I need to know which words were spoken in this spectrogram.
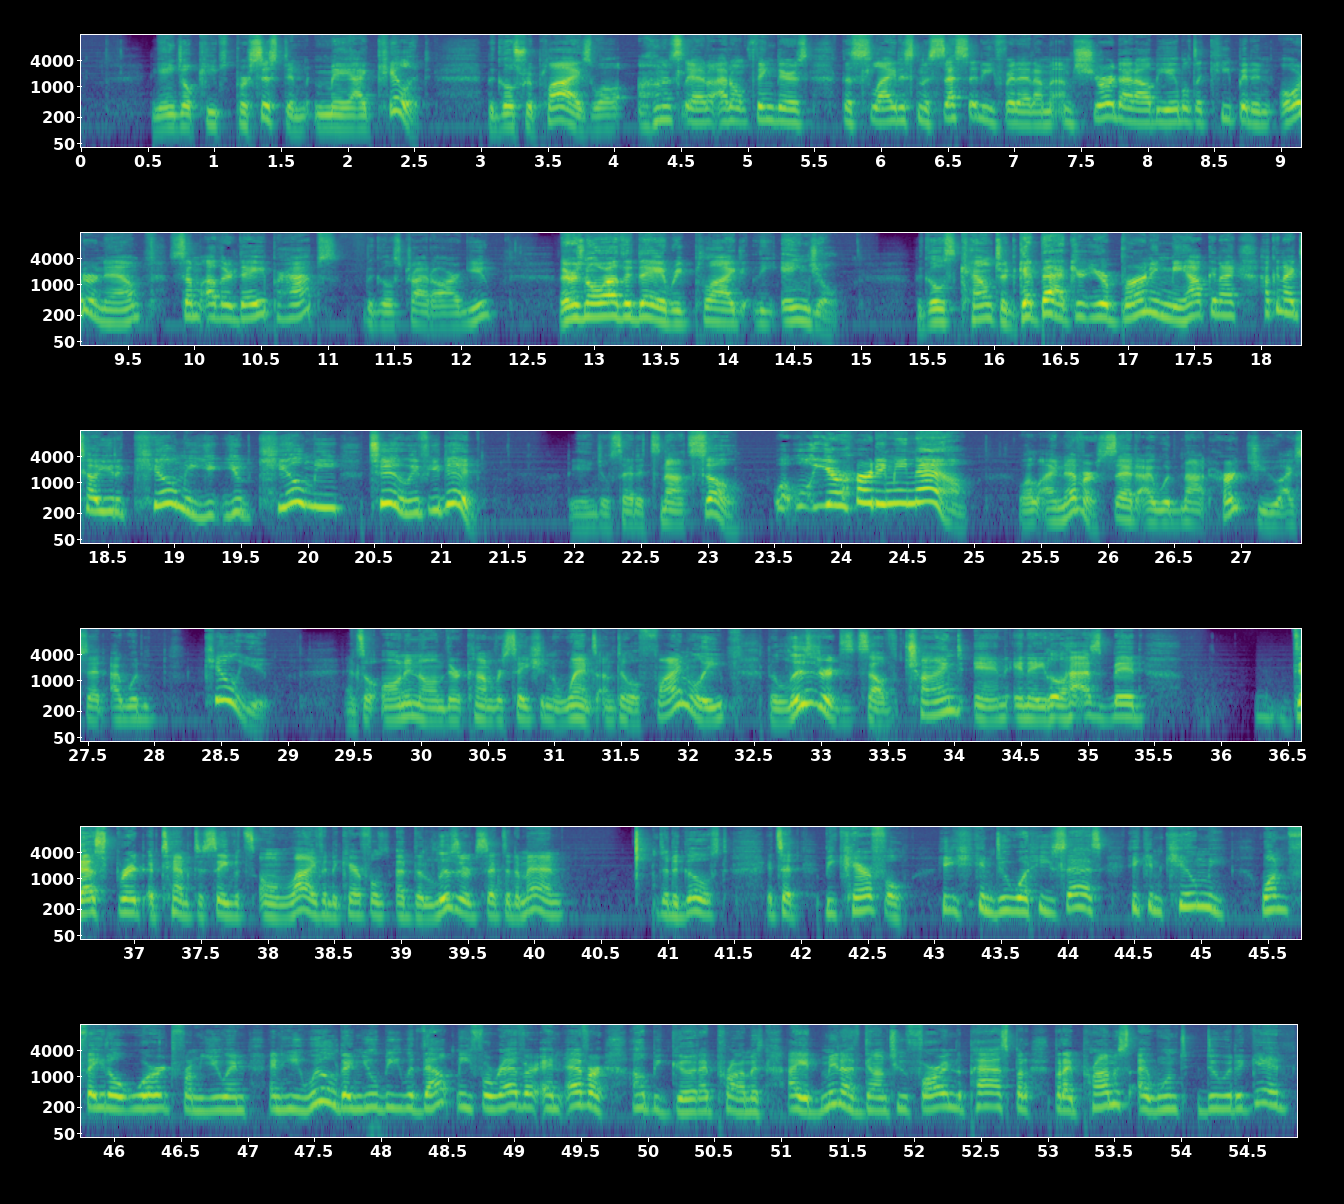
The angel keeps persisting, May I kill it? The ghost replies, Well, honestly, I don't think there's the slightest necessity for that. I'm, I'm sure that I'll be able to keep it in order now. Some other day, perhaps? The ghost tried to argue. There's no other day, replied the angel. The ghost countered, "Get back! You're, you're burning me. How can I? How can I tell you to kill me? You, you'd kill me too if you did." The angel said, It's not so. Well, well, you're hurting me now. Well, I never said I would not hurt you. I said I wouldn't kill you. And so on and on their conversation went until finally the lizard itself chimed in in a last bid desperate attempt to save its own life. And the careful uh, the lizard said to the man, to the ghost, it said, Be careful. He, he can do what he says. He can kill me one fatal word from you, and, and he will, then you'll be without me forever and ever. I'll be good, I promise. I admit I've gone too far in the past, but, but I promise I won't do it again.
